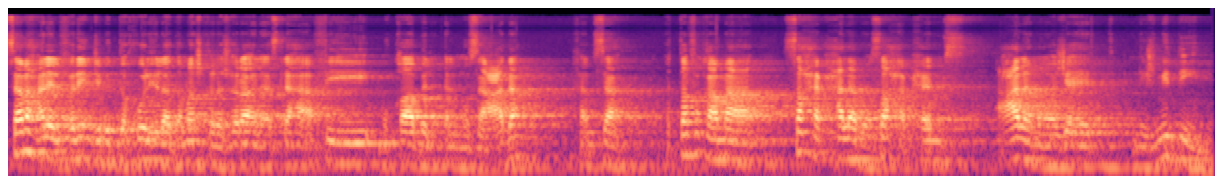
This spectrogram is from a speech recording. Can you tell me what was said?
سمح للفرنج بالدخول إلى دمشق لشراء الأسلحة في مقابل المساعدة. خمسة اتفق مع صاحب حلب وصاحب حمص على مواجهة نجم الدين.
